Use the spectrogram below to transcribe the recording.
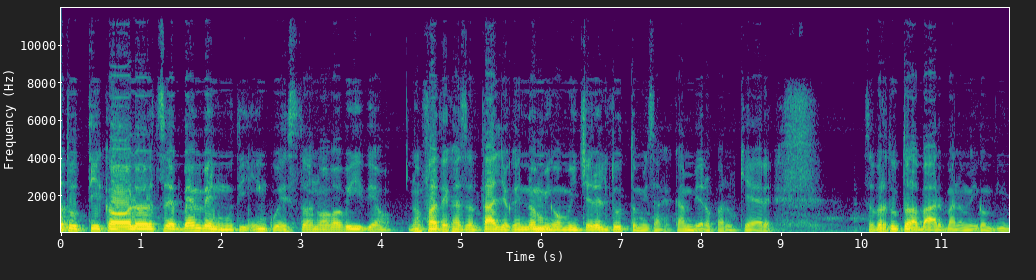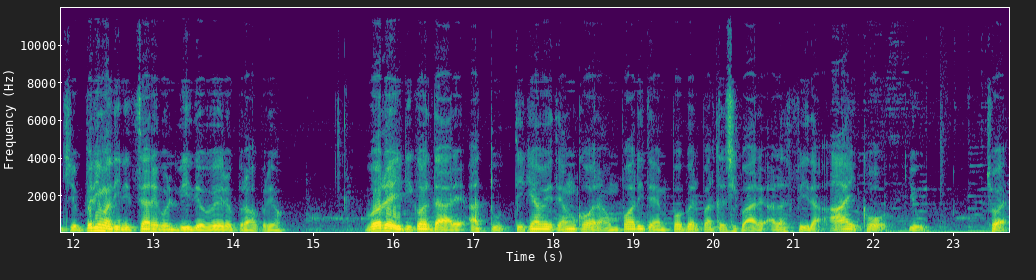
a tutti Colors e benvenuti in questo nuovo video. Non fate caso al taglio che non mi convince del tutto, mi sa che cambierò parrucchiere. Soprattutto la barba non mi convince. Prima di iniziare col video vero e proprio, vorrei ricordare a tutti che avete ancora un po' di tempo per partecipare alla sfida I Call You, cioè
